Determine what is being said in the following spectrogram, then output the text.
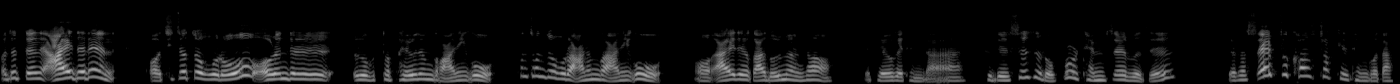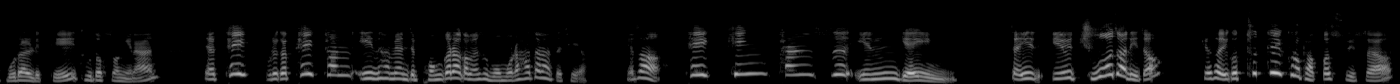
어쨌든 아이들은 어, 직접적으로 어른들로부터 배우는 거 아니고 선천적으로 아는 거 아니고 어, 아이들과 놀면서 배우게 된다. 그들 스스로 for themselves. 그래서 self constructed 된 거다. morality 도덕성이란. Take 우리가 take turn in 하면 이제 번갈아 가면서 뭐뭐를 하다는 뜻이에요. 그래서 taking turns in game. 자, 이, 이 주어 자리죠. 그래서 이거 to take로 바꿀 수 있어요.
